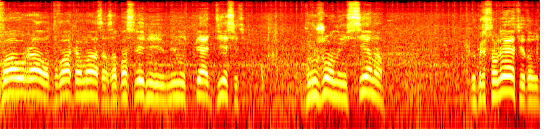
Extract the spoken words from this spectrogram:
Два Урала, два КАМАЗа за последние минут 5-10 груженные сеном. Вы представляете, это вот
